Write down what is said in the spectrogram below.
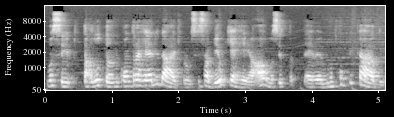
você está lutando contra a realidade. Para você saber o que é real, você tá, é, é muito complicado.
